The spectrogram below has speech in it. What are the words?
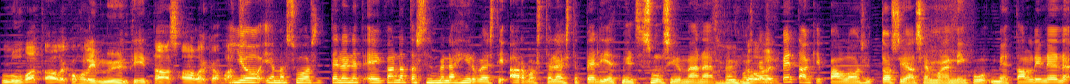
luvat alkoholin myyntiin taas alkavat. Joo, ja mä suosittelen, että ei kannata siis mennä hirveästi arvostelemaan sitä peliä, että miltä se sun silmää näyttää, No koska ei. se petankipallo on sitten tosiaan semmoinen niin kuin metallinen,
